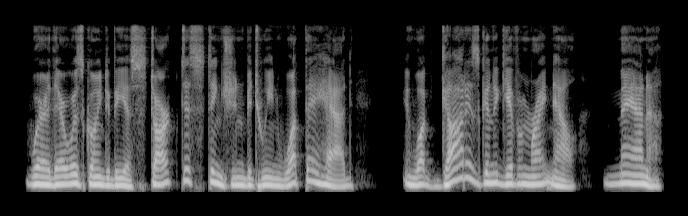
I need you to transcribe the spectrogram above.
where there was going to be a stark distinction between what they had and what God is going to give them right now manna.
